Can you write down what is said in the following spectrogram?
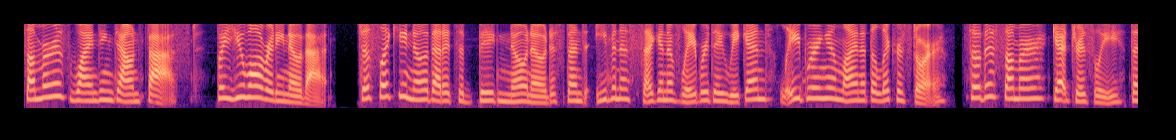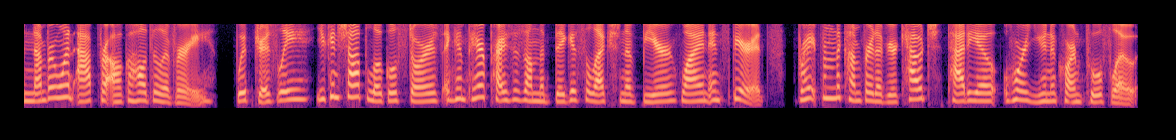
Summer is winding down fast, but you already know that. Just like you know that it's a big no no to spend even a second of Labor Day weekend laboring in line at the liquor store. So this summer, get Drizly, the number one app for alcohol delivery. With Drizly, you can shop local stores and compare prices on the biggest selection of beer, wine, and spirits, right from the comfort of your couch, patio, or unicorn pool float.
